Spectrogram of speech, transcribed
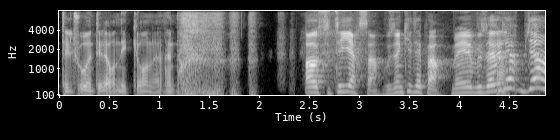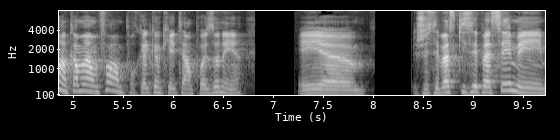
Tel jour on était là, on est quand là maintenant? Oh, c'était hier ça, vous inquiétez pas. Mais vous avez ah. l'air bien quand même en forme pour quelqu'un qui a été empoisonné. Hein. Et euh, je sais pas ce qui s'est passé, mais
